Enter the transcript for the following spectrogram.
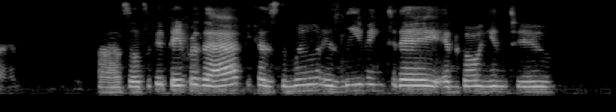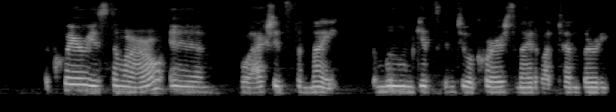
time. Uh, so it's a good day for that because the moon is leaving today and going into Aquarius tomorrow. And well, actually, it's tonight. The moon gets into Aquarius tonight about 10:30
